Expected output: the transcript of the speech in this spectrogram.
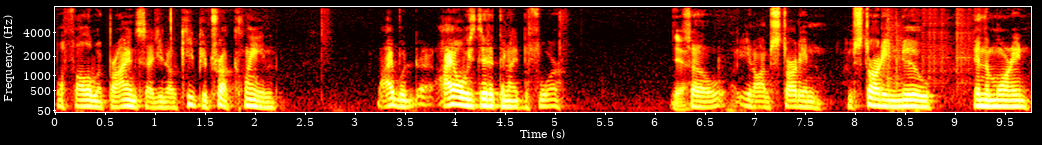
we'll follow what Brian said. You know, keep your truck clean. I would. I always did it the night before. Yeah. So you know, I'm starting. I'm starting new in the morning.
